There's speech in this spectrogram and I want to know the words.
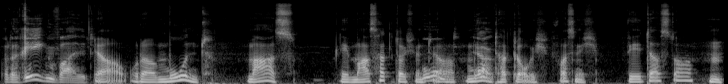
oder Regenwald. ja, oder Mond, Mars. Nee, Mars hat, glaube ich, Wind. Mond, ja, Mond ja. hat, glaube ich, weiß nicht. Weht das da? Hm.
